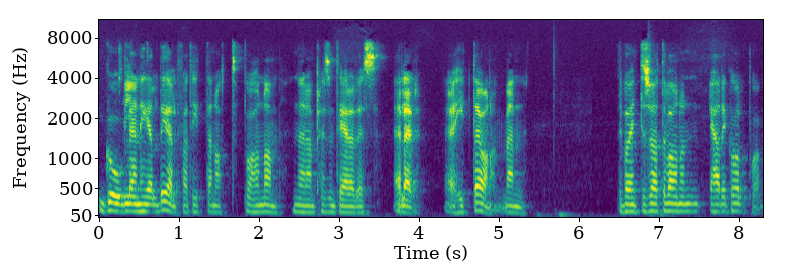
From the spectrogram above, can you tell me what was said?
googla en hel del för att hitta något på honom när han presenterades. Eller jag hittade honom, men det var inte så att det var någon jag hade koll på.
